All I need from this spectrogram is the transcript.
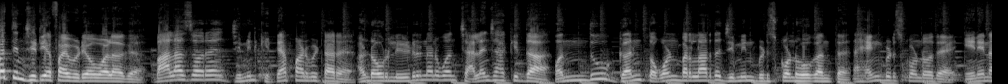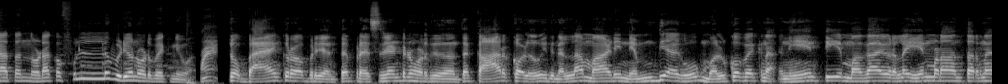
ಇವತ್ತಿನ G T F I video ಒಳಗ ಬಾಲಾಜ್ ಅವ್ರ ಜಿಮಿನ್ ಕಿಡ್ನಾಪ್ ಮಾಡ್ಬಿಟ್ಟಾರ. ಅಂಡ್ ಅವ್ರ ಲೀಡರ್ ನನಗ ಒಂದ್ ಚಾಲೆಂಜ್ ಹಾಕಿದ್ದ. ಒಂದು ಗನ್ ತಗೊಂಡ್ ಬರ್ಲಾರ್ದ ಜಿಮಿನ್ ಬಿಡಿಸ್ಕೊಂಡ್ ಹೋಗಂತ. ನಾ ಹೆಂಗ್ ಬಿಡಿಸ್ಕೊಂಡ್ ಹೋದೆ? ಏನೇನ್ ಆತಂದ್ ನೋಡಾಕ ಫುಲ್ ವಿಡಿಯೋ ನೋಡ್ಬೇಕು ನೀವು. ಸೊ ಬ್ಯಾಂಕ್ ರಾಬರಿ ಅಂತ ಪ್ರೆಸಿಡೆಂಟ್ ಕಾರ್ ಕಳು ಇದನ್ನೆಲ್ಲ ಮಾಡಿ ನೆಮ್ಮದಿಯಾಗಿ ಹೋಗಿ ಮಲ್ಕೋಬೇಕು ನಾ. ಹೆಂಡತಿ, ಮಗ ಇವರೆಲ್ಲ ಏನ್ ಮಾಡ ಅಂತಾರನ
